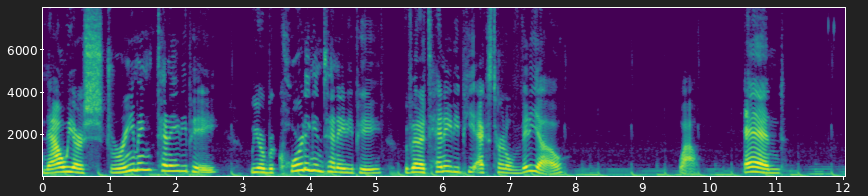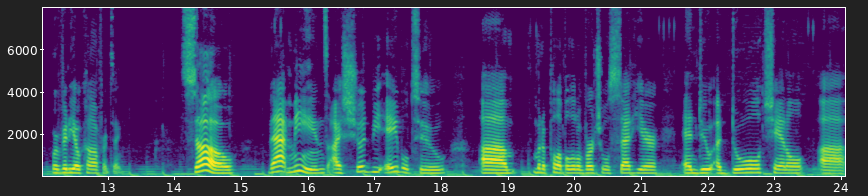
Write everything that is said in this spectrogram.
Now we are streaming 1080p. We are recording in 1080p. We've got a 1080p external video. Wow. And we're video conferencing. So, that means I should be able to, um, I'm going to pull up a little virtual set here and do a dual channel uh,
